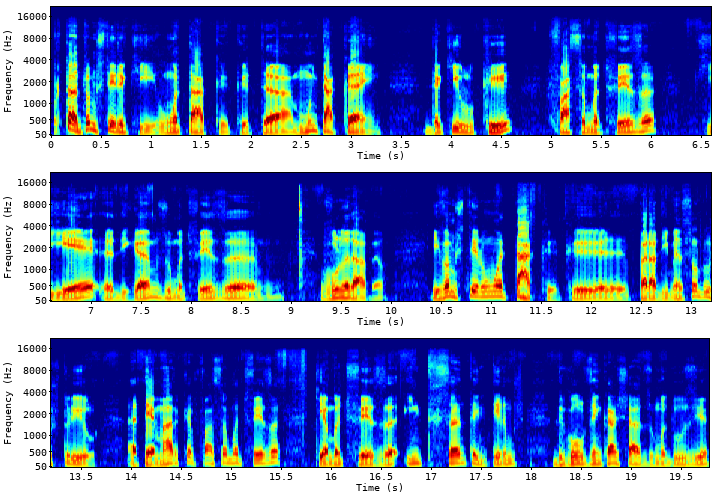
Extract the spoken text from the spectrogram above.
Portanto, vamos ter aqui um ataque que está muito aquém daquilo que faça uma defesa que é, eh, digamos, uma defesa hum, vulnerável. E vamos ter um ataque que, eh, para a dimensão do Estoril, até marca, faça uma defesa que é uma defesa interessante em termos de golos encaixados, uma dúzia,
